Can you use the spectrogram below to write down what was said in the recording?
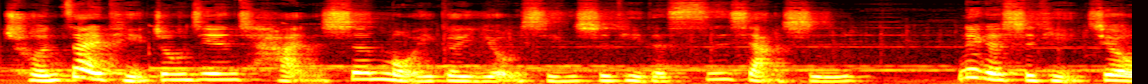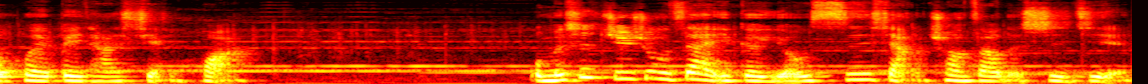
存在体中间产生某一个有形实体的思想时，那个实体就会被它显化。我们是居住在一个由思想创造的世界，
